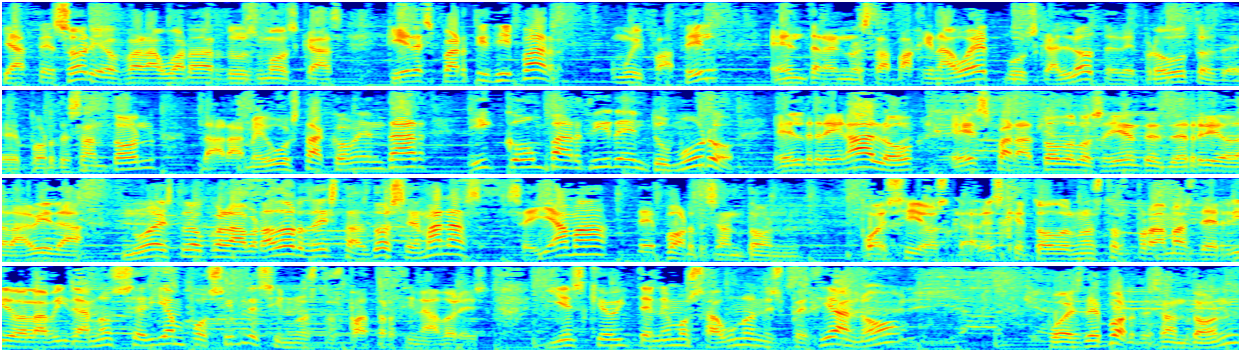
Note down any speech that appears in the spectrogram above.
y accesorios para guardar tus moscas. ¿Quieres participar? Muy fácil. Entra en nuestra página web, busca el lote de productos de Deportes Antón, dar a me gusta, comentar y compartir en tu muro. El regalo es para todos los oyentes de Río de la Vida. Nuestro colaborador de estas dos semanas se llama Deportes Antón. Pues sí, Oscar, es que todos nuestros programas de Río de la Vida no serían posibles sin nuestros patrocinadores. Y es que hoy tenemos a uno en especial, ¿no? Pues Deportes Antón.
